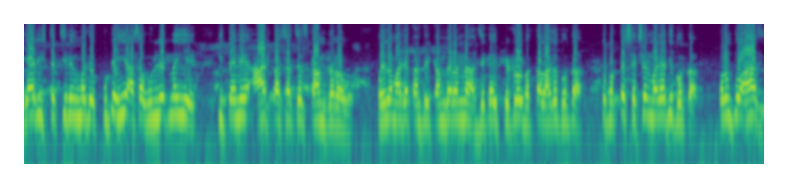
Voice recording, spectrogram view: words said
या रिस्ट्रक्चरिंगमध्ये कुठेही असा उल्लेख नाहीये की त्याने आठ तासाचंच काम करावं. पहिलं माझ्या तांत्रिक कामगारांना जे काही पेट्रोल भत्ता लागत होता तो फक्त सेक्शन मर्यादित होता. परंतु आज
